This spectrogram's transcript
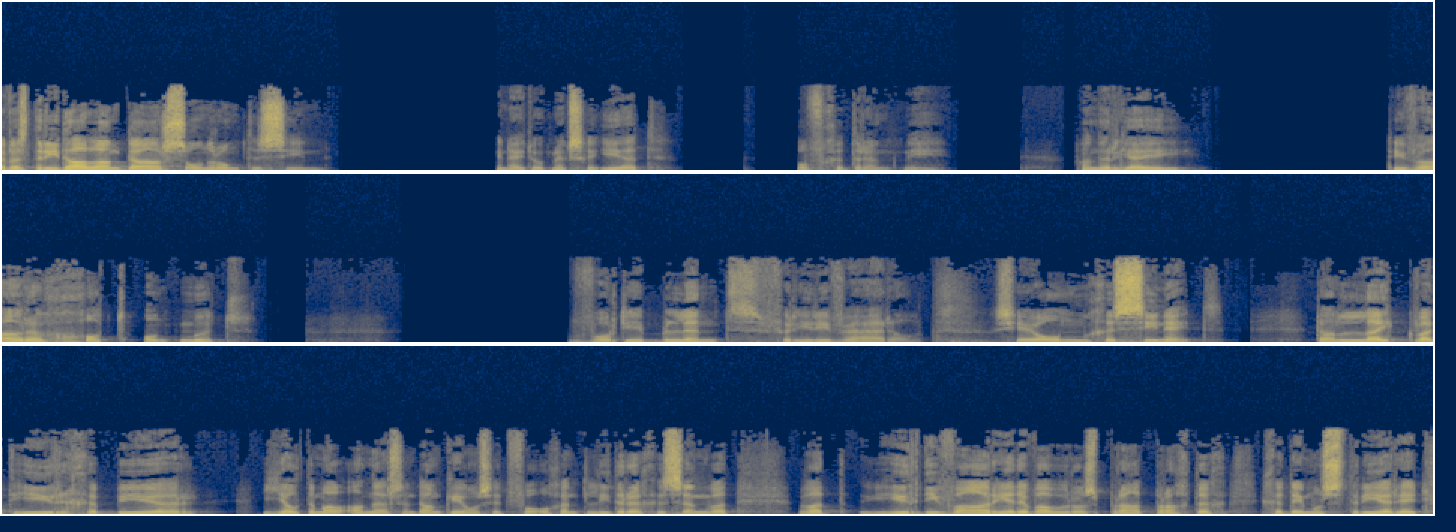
Hy was 3 dae lank daar sonder om te sien en hy het ook niks geëet of gedrink nie. Wanneer jy die ware God ontmoet, word jy blind vir hierdie wêreld. As jy hom gesien het, dan lyk wat hier gebeur heeltemal anders. En dankie ons het ver oggend liedere gesing wat wat hierdie waarhede waaroor ons praat pragtig gedemonstreer het.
